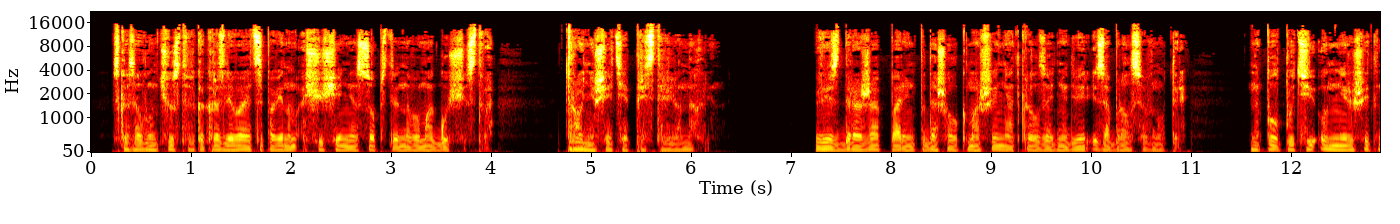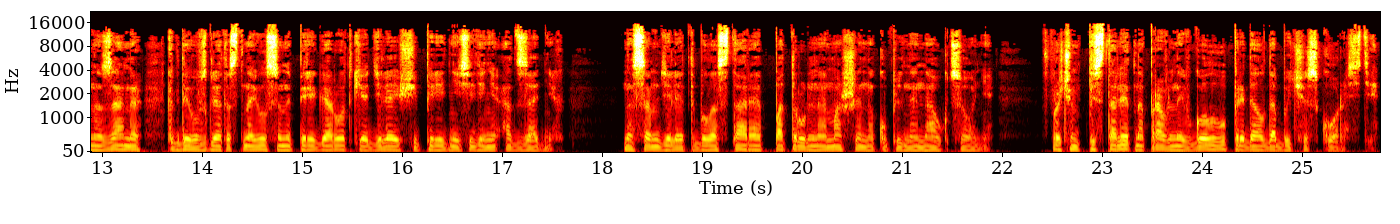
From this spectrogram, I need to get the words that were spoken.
— сказал он, чувствуя, как разливается по венам ощущение собственного могущества. «Тронешь, я тебя пристрелю нахрен». Весь дрожа парень подошел к машине, открыл заднюю дверь и забрался внутрь. На полпути он нерешительно замер, когда его взгляд остановился на перегородке, отделяющей передние сиденья от задних. На самом деле это была старая патрульная машина, купленная на аукционе. Впрочем, пистолет, направленный в голову, придал добыче скорости.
